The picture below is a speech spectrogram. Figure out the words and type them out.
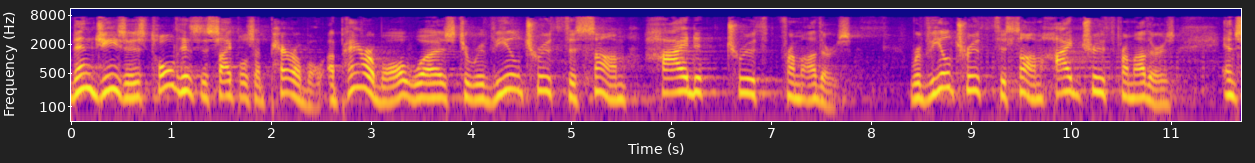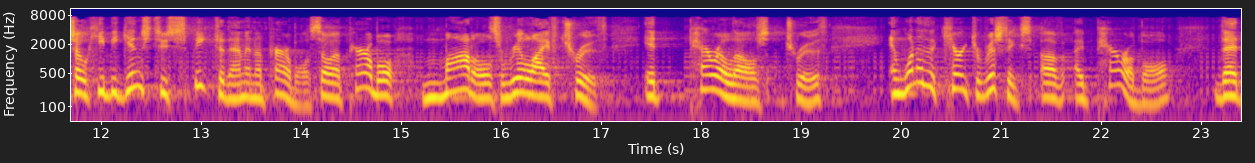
Then Jesus told his disciples a parable. A parable was to reveal truth to some, hide truth from others. Reveal truth to some, hide truth from others. And so he begins to speak to them in a parable. So a parable models real life truth, it parallels truth. And one of the characteristics of a parable that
